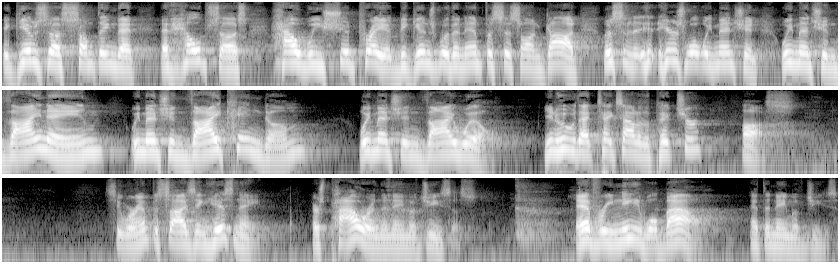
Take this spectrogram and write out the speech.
It gives us something that, that helps us how we should pray. It begins with an emphasis on God. Listen, here's what we mentioned we mentioned thy name, we mentioned thy kingdom, we mentioned thy will. You know who that takes out of the picture? Us. See, we're emphasizing his name. There's power in the name of Jesus. Every knee will bow at the name of Jesus.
